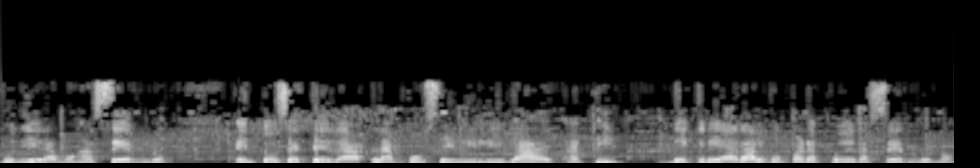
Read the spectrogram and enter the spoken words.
pudiéramos hacerlo, entonces te da la posibilidad a ti de crear algo para poder hacerlo, ¿no?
